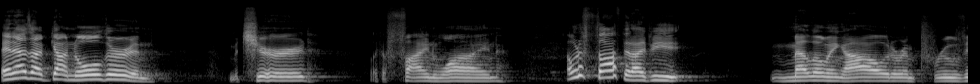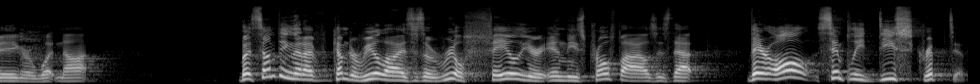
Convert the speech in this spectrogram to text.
And as I've gotten older and matured, like a fine wine, I would have thought that I'd be mellowing out or improving or whatnot. But something that I've come to realize is a real failure in these profiles is that they're all simply descriptive.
